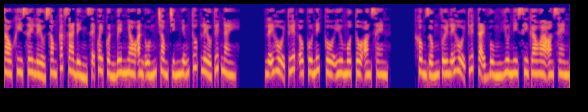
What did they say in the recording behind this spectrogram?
Sau khi xây lều xong các gia đình sẽ quay quần bên nhau ăn uống trong chính những túp lều tuyết này. Lễ hội tuyết Okuniko Yumoto Onsen. Không giống với lễ hội tuyết tại vùng Unishigawa Onsen.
